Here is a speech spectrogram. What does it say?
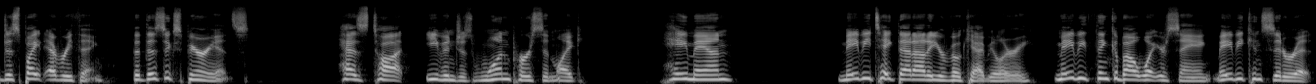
despite everything, that this experience has taught even just one person, like, hey, man, maybe take that out of your vocabulary. Maybe think about what you're saying. Maybe consider it.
